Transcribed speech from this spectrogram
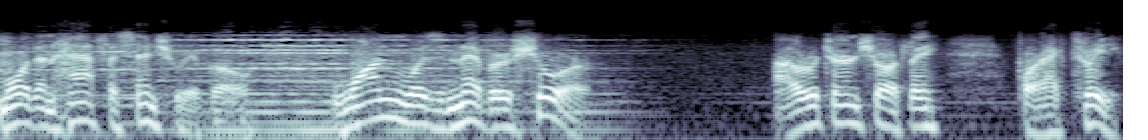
more than half a century ago, one was never sure. I'll return shortly for Act Three.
